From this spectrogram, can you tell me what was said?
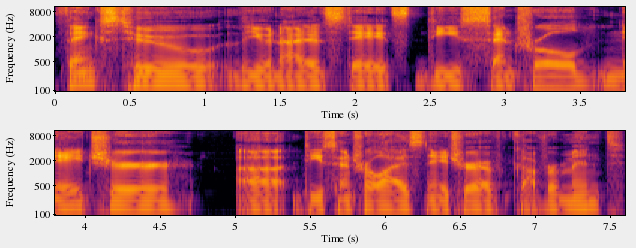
thanks to the United States decentral nature, uh decentralized nature of government,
